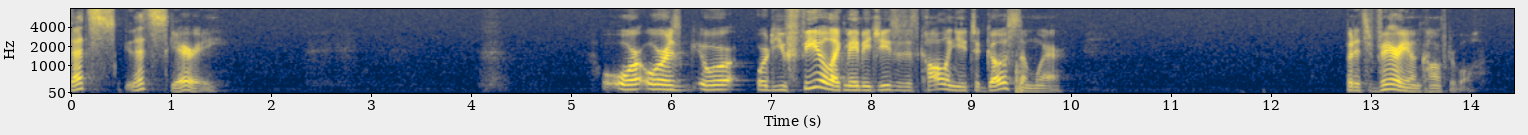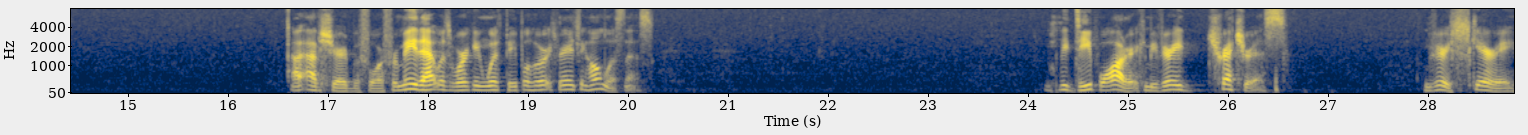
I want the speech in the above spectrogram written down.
That's, that's scary. Or, or, is, or, or do you feel like maybe Jesus is calling you to go somewhere? But it's very uncomfortable. I, have shared before. For me, that was working with people who are experiencing homelessness. It can be deep water, it can be very treacherous, it can be very scary.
